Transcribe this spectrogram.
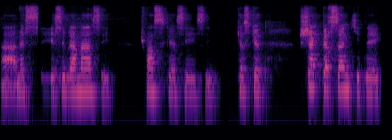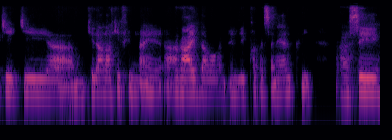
mais c'est vraiment, je pense que c'est qu'est-ce que chaque personne qui, était, qui, qui, euh, qui est dans l'hockey féminin rêve d'avoir une, ligue professionnelle. Puis euh, c'est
